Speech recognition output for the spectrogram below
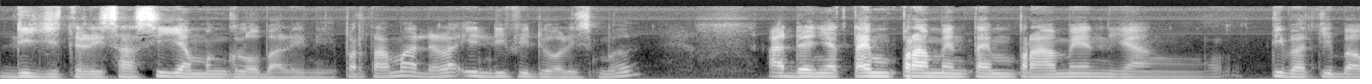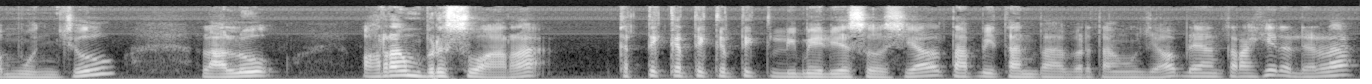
digitalisasi yang mengglobal ini. Pertama adalah individualisme, adanya temperamen-temperamen yang tiba-tiba muncul, lalu orang bersuara ketik-ketik-ketik di media sosial tapi tanpa bertanggung jawab dan yang terakhir adalah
